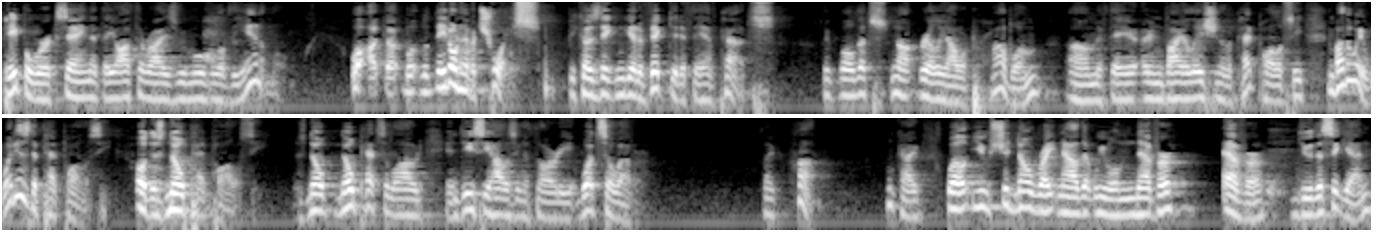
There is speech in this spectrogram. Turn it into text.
paperwork saying that they authorize removal of the animal. Well, uh, uh, well, they don't have a choice because they can get evicted if they have pets. Well, that's not really our problem um, if they are in violation of a pet policy. And by the way, what is the pet policy? Oh, there's no pet policy. There's no, no pets allowed in DC Housing Authority whatsoever. Like, huh. Okay. Well, you should know right now that we will never, ever do this again.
